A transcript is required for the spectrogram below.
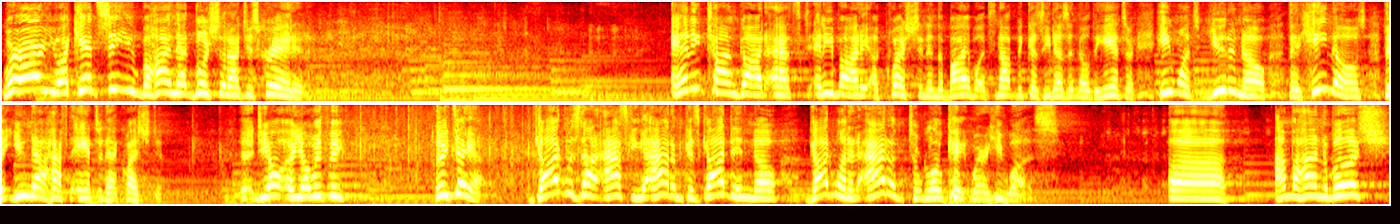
where are you? I can't see you behind that bush that I just created. Anytime God asks anybody a question in the Bible, it's not because he doesn't know the answer. He wants you to know that he knows that you now have to answer that question. Uh, do y'all, are y'all with me? Let me tell you, God was not asking Adam because God didn't know. God wanted Adam to locate where he was. Uh, I'm behind the bush.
